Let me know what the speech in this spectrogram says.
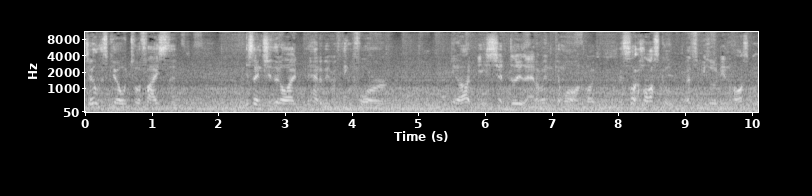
tell this girl to her face that, essentially that I had a bit of a thing for her, you know, you should do that. I mean, come on, like, it's like high school. That's what you sort of did in high school.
